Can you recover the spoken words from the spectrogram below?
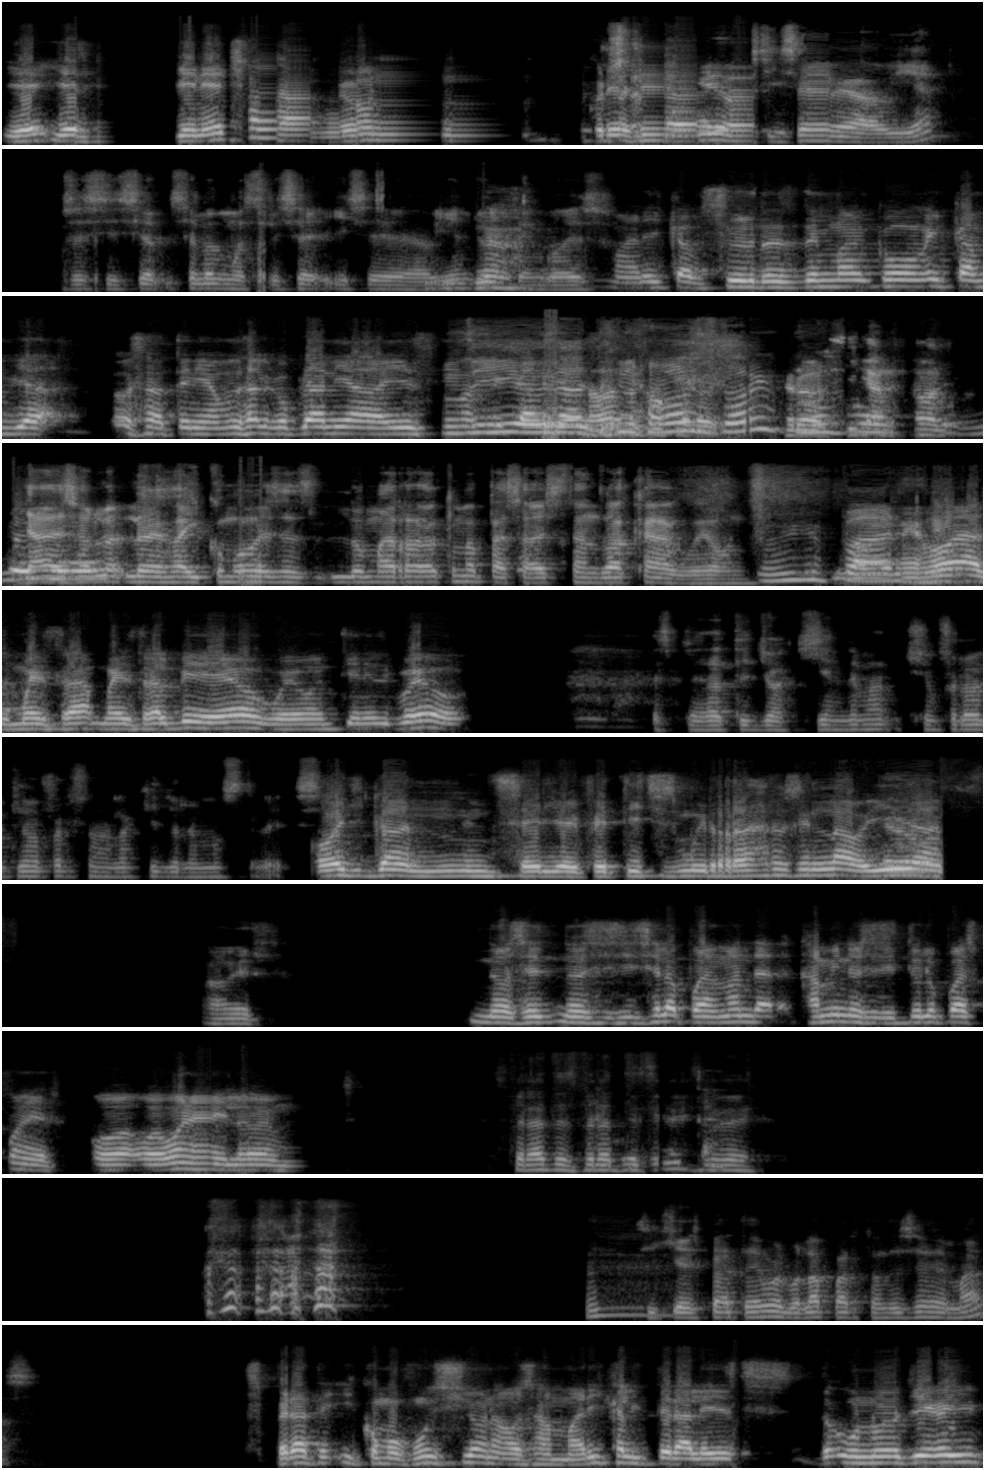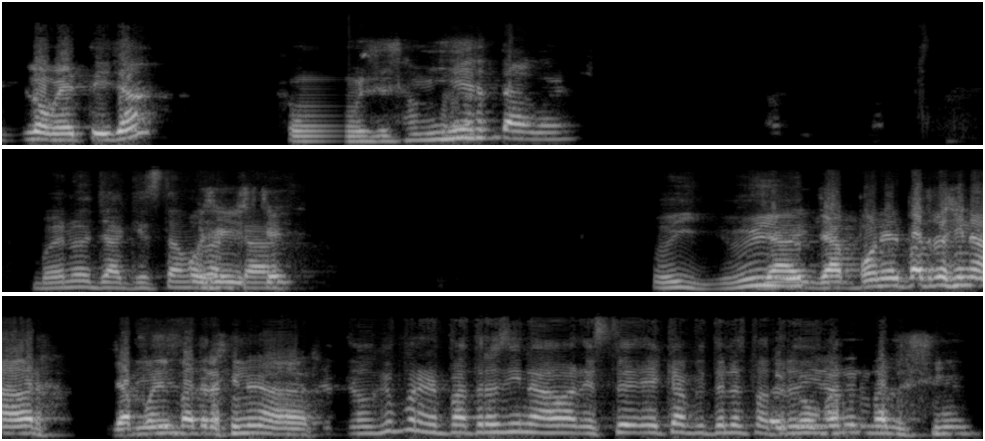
y, y es bien hecho, weón, curiosidad. si se vea bien, no sé si se, se los muestro y se, y se vea bien, yo No, tengo eso. Marica, absurdo, este man como me cambia, o sea, teníamos algo planeado y este man Sí, o sea, No, no, pero- todo no, ya eso lo, lo dejo ahí como eso es lo más raro que me ha pasado estando acá, weón. Uy, me jodas, muestra, muestra el video, weón, tienes huevo. Espérate, yo a quién le quién fue la última persona a la que yo le mostré? Oigan, en serio, hay fetiches muy raros en la vida. A ver. No sé, no sé si se lo pueden mandar. Cami, no sé si tú lo puedes poner. O, o bueno, ahí lo vemos. Espérate, espérate, sí, se ve. Si quieres, espérate, devuelvo la parte donde se ve más. Espérate, ¿y cómo funciona? O sea, marica, literal es, uno llega y lo mete y ya. ¿Cómo es esa mierda, güey? Bueno, ya que O estamos sea, acá. usted, Uy, uy, ya, uy, ya pone el patrocinador. Ya pone el patrocinador. Tengo que poner patrocinador. Este capítulo es ¿Cómo pone patrocinado. el patrocinador?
